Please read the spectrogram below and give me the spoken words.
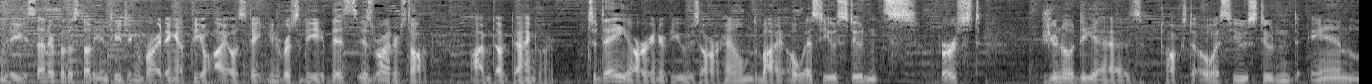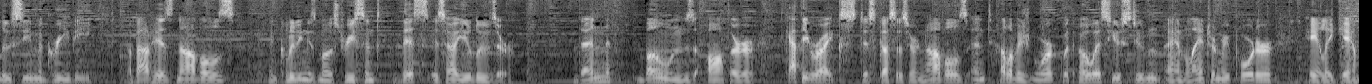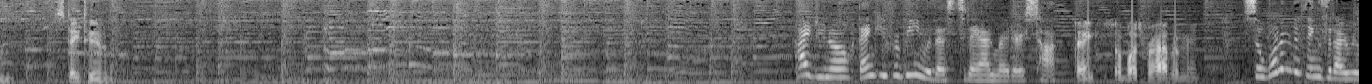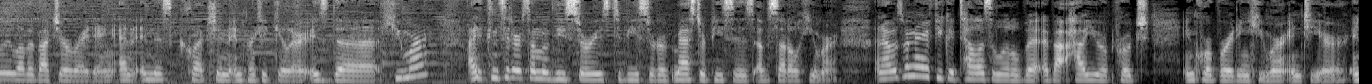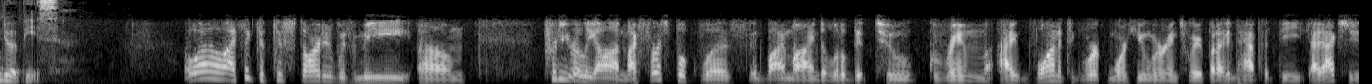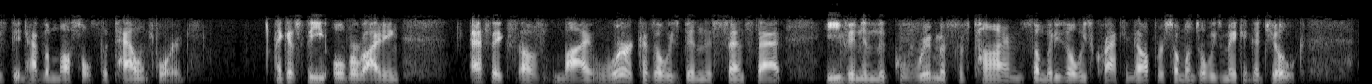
From the Center for the Study and Teaching of Writing at The Ohio State University, this is Writer's Talk. I'm Doug Dangler. Today, our interviews are helmed by OSU students. First, Junot Diaz talks to OSU student Anne Lucy McGreevy about his novels, including his most recent This Is How You Lose Her. Then, Bones author Kathy Reichs discusses her novels and television work with OSU student and Lantern reporter Hailey Kim. Stay tuned. Hi, Junot. Thank you for being with us today on Writers Talk. Thank you so much for having me. So, one of the things that I really love about your writing, and in this collection in particular, is the humor. I consider some of these stories to be sort of masterpieces of subtle humor. And I was wondering if you could tell us a little bit about how you approach incorporating humor into your into a piece. Well, I think that this started with me um, pretty early on. My first book was, in my mind, a little bit too grim. I wanted to work more humor into it, but I didn't have the. I actually just didn't have the muscles, the talent for it. I guess the overriding ethics of my work has always been this sense that even in the grimmest of times, somebody's always cracking up or someone's always making a joke,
